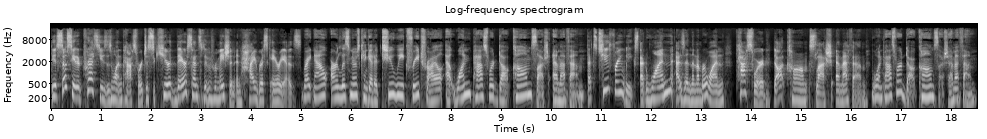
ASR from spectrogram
The Associated Press uses 1Password to secure their sensitive information in high risk areas. Right now, our listeners can get a two-week free trial at onepassword.com slash MFM. That's two free weeks at one, as in the number one, password.com slash MFM. Onepassword.com slash MFM.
